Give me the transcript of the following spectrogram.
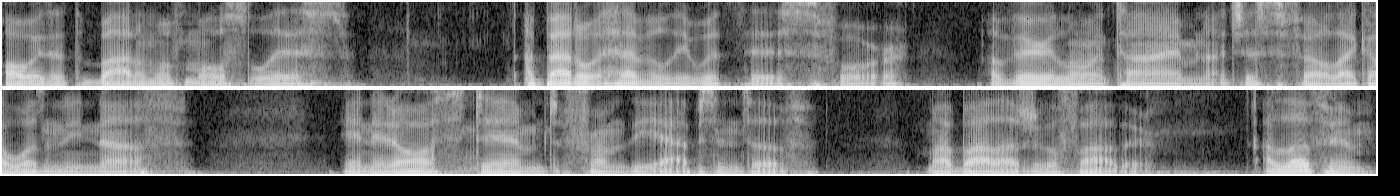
always at the bottom of most lists. I battled heavily with this for a very long time, and I just felt like I wasn't enough. And it all stemmed from the absence of my biological father. I love him,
